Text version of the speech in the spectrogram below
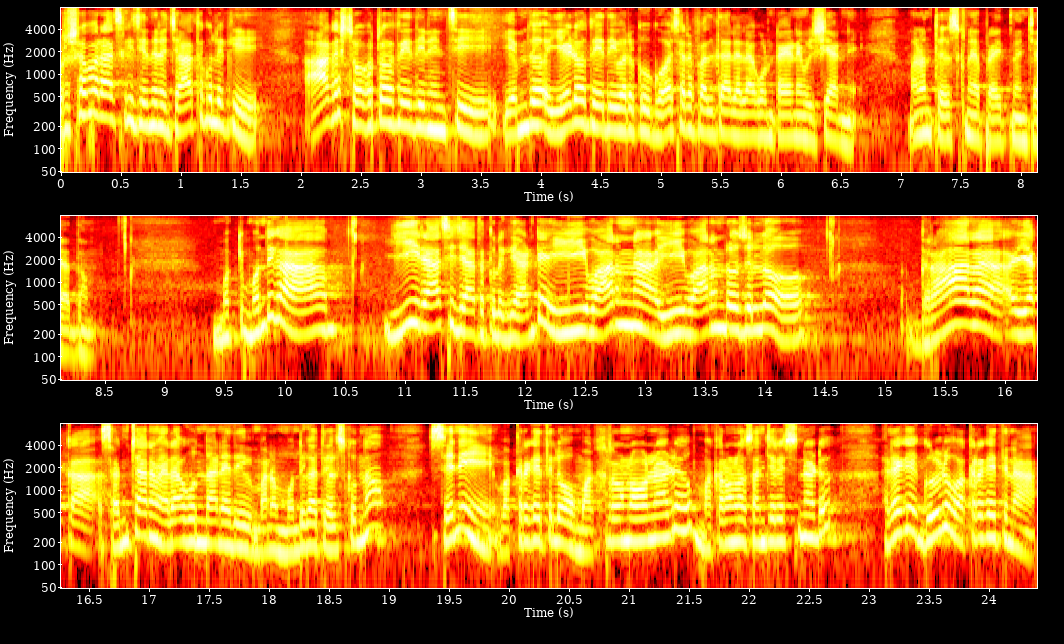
వృషభ రాశికి చెందిన జాతకులకి ఆగస్టు ఒకటో తేదీ నుంచి ఎనిమిదో ఏడవ తేదీ వరకు గోచర ఫలితాలు ఎలా ఉంటాయనే విషయాన్ని మనం తెలుసుకునే ప్రయత్నం చేద్దాం. ముఖ్య ముందుగా ఈ రాశి జాతకులకి అంటే ఈ వారం ఈ వారం రోజుల్లో గ్రహాల యొక్క సంచారం ఎలా ఉందా అనేది మనం ముందుగా తెలుసుకుందాం. శని వక్రగతిలో మకరంలో ఉన్నాడు మకరంలో సంచరిస్తున్నాడు అలాగే గురుడు వక్రగతిన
